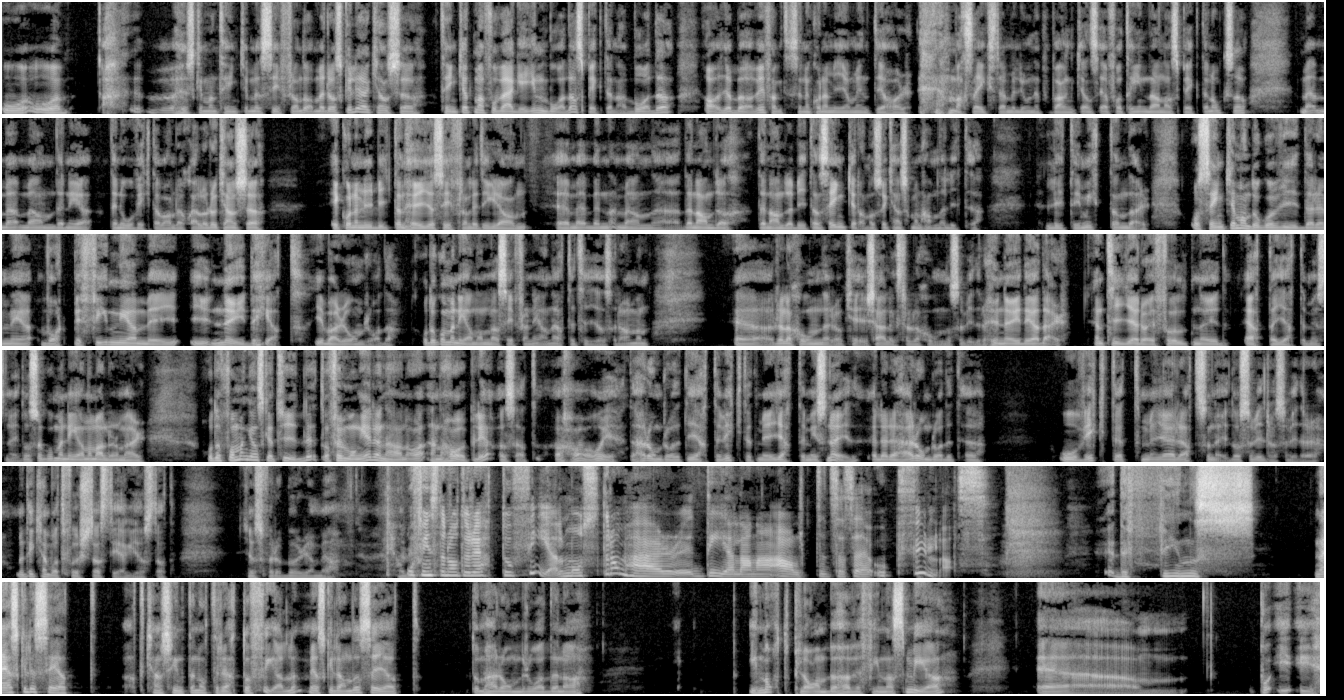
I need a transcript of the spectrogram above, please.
Och, och Ah, hur ska man tänka med siffran då? Men då skulle jag kanske tänka att man får väga in båda aspekterna. Både, ja, jag behöver ju faktiskt en ekonomi om inte jag har en massa extra miljoner på banken, så jag får ta in den aspekten också. Men, men, men den, är, den är oviktig av andra skäl. Och då kanske ekonomibiten höjer siffran lite grann, eh, men, men, men eh, den, andra, den andra biten sänker den och så kanske man hamnar lite, lite i mitten där. Och sen kan man då gå vidare med vart befinner jag mig i nöjdhet i varje område. Och då går man igenom de här siffrorna igen, 1 till 10 och sådär. Men, eh, relationer, okej, okay, kärleksrelation och så vidare. Hur nöjd är jag där? En 10 då är fullt nöjd, 1 är jättemissnöjd. Och så går man igenom alla de här och då får man ganska tydligt, och för många är det här en aha-upplevelse, att aha, oj, det här området är jätteviktigt, men jag är jättemissnöjd. Eller det här området är oviktigt, men jag är rätt så nöjd och så vidare. och så vidare. Men det kan vara ett första steg just, att, just för att börja med och finns det något rätt och fel? Måste de här delarna alltid så att säga uppfyllas? Det finns... Nej, jag skulle säga att, att kanske inte något rätt och fel, men jag skulle ändå säga att de här områdena i något plan behöver finnas med eh, på, i, i,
